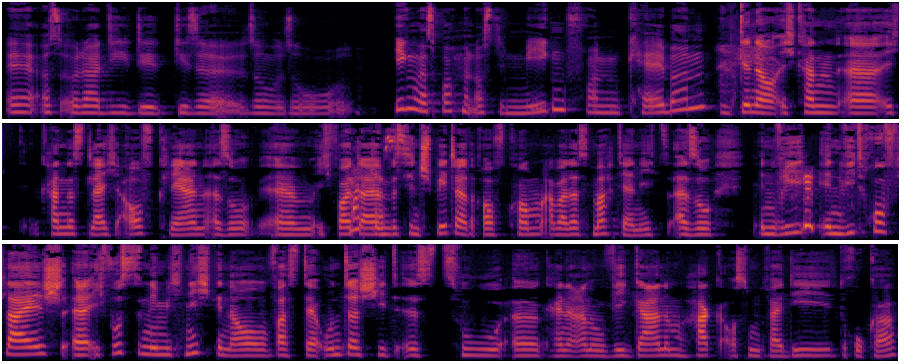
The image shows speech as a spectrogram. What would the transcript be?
äh, aus, oder die, die, diese so, so Irgendwas braucht man aus den Mägen von Kälbern. Genau, ich kann, äh, ich kann das gleich aufklären. Also ähm, ich wollte da ein bisschen später drauf kommen, aber das macht ja nichts. Also in, in vitro Fleisch, äh, ich wusste nämlich nicht genau, was der Unterschied ist zu, äh, keine Ahnung, veganem Hack aus dem 3D-Drucker.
